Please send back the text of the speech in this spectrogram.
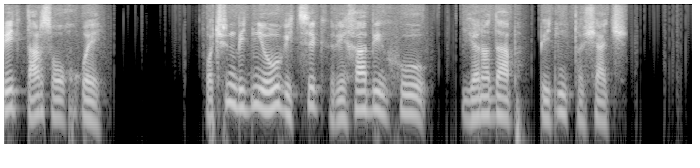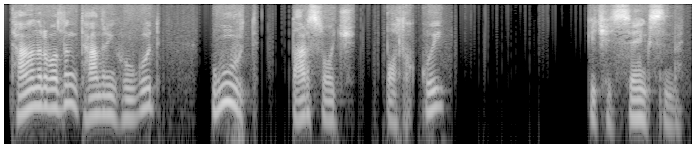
бид дарс уухгүй. Учир нь бидний өвөг эцэг Рихабын хүү Йонадаб бидэнд тушааж та нар болон та нарын хүүгүүд үрд дарс ууж болохгүй гэж хэлсэн гэсэн байна.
